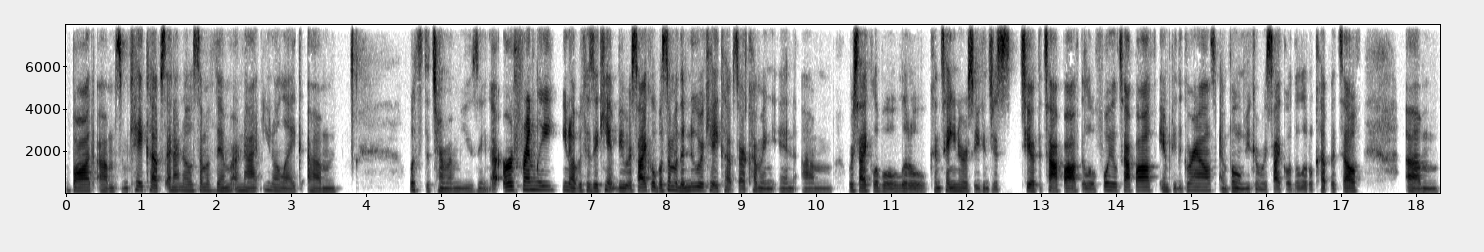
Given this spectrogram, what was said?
bought um some K cups, and I know some of them are not, you know, like um what's the term I'm using? Uh, earth friendly, you know, because they can't be recycled. But some of the newer K cups are coming in um, recyclable little containers, so you can just tear the top off, the little foil top off, empty the grounds, and boom, you can recycle the little cup itself. Um,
